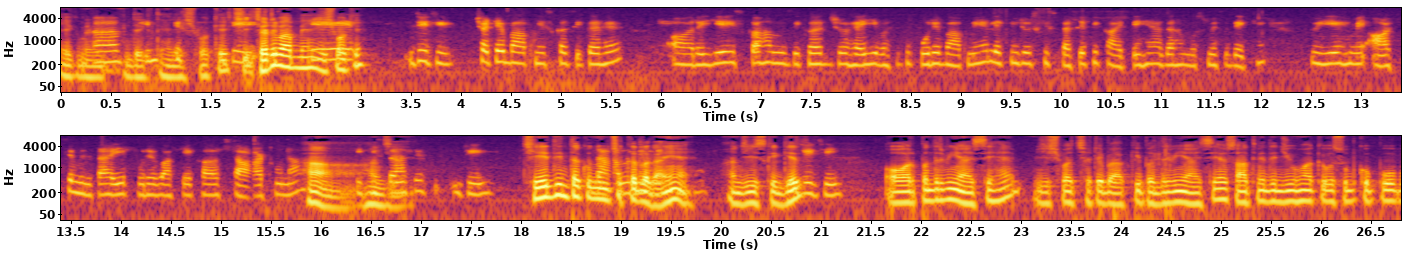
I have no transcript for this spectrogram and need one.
एक मिनट देखते हैं यशवा के। छठे बाप में है यशवा के? जी जी छठे बाप में इसका ज़िक्र है। और ये इसका हम ज़िक्र जो है ये वैसे तो पूरे बाप में है लेकिन जो इसकी स्पेसिफिक आयतें हैं अगर हम उसमें से देखें तो ये हमें आठ से मिलता है ये पूरे वाक्य का स्टार्ट होना। हाँ हाँ से जी। छह दिन तक उन्होंने चक्कर लगाए हैं? हाँ जी इसके गिर्द? जी जी। और पंद्रहवीं आय से है यशवा छठे बाप की पंद्रहवीं आय से है और सातवें दिन यूँ हुआ कि वो सुबह को पो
